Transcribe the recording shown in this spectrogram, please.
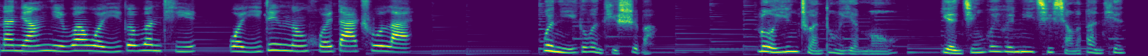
那娘，你问我一个问题，我一定能回答出来。问你一个问题是吧？洛英转动了眼眸，眼睛微微眯起，想了半天，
